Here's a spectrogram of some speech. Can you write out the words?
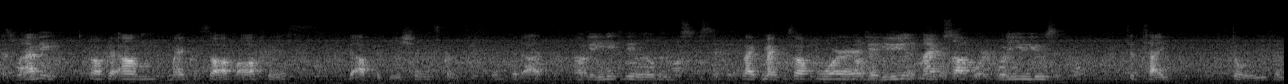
that's what I mean. Okay. Um, Microsoft Office. The application is consistent to that. Okay, you need to be a little bit more specific. Like Microsoft Word Okay, you use Microsoft Word. What do you use it for? to type stories and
